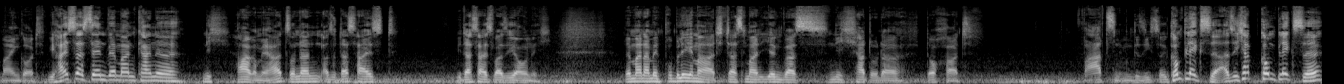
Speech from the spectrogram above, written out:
mein Gott. Wie heißt das denn, wenn man keine, nicht Haare mehr hat, sondern, also das heißt, wie das heißt, weiß ich auch nicht. Wenn man damit Probleme hat, dass man irgendwas nicht hat oder doch hat. Warzen im Gesicht. Komplexe. Also ich habe Komplexe.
